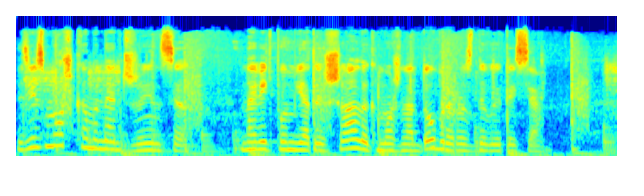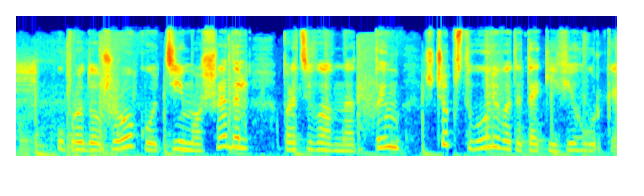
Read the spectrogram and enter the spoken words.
зі зморшками на джинсах. Навіть пом'ятий шалик можна добре роздивитися. Упродовж року Тімо Шедель працював над тим, щоб створювати такі фігурки.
